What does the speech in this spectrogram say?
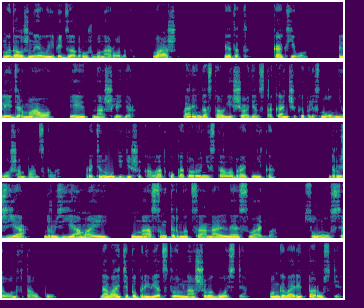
Мы должны выпить за дружбу народов. Ваш... этот... Как его? Лидер Мао и наш лидер. Парень достал еще один стаканчик и плеснул в него шампанского. Протянул Диди шоколадку, которую не стала брать Ника. «Друзья, друзья мои, у нас интернациональная свадьба», — сунулся он в толпу. «Давайте поприветствуем нашего гостя. Он говорит по-русски?»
